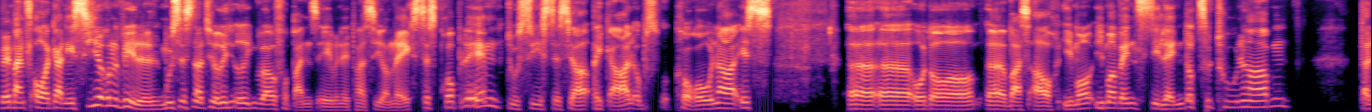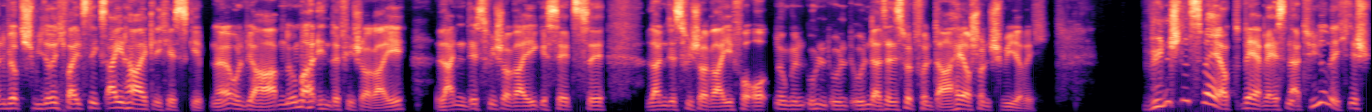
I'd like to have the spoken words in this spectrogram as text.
Wenn man es organisieren will, muss es natürlich irgendwo auf Verbandsebene passieren. Nächstes Problem, du siehst es ja, egal ob es Corona ist äh, äh, oder äh, was auch immer, immer wenn es die Länder zu tun haben, dann wird es schwierig, weil es nichts Einheitliches gibt. Ne? Und wir haben nun mal in der Fischerei Landesfischereigesetze, Landesfischereiverordnungen und, und, und. Also das wird von daher schon schwierig. Wünschenswert wäre es natürlich, das ist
